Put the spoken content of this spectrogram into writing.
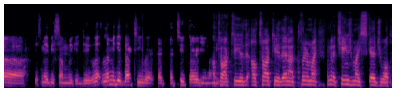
Uh, this may be something we could do. Let, let me get back to you at, at, at two thirty and let I'll me- talk to you, I'll talk to you then. I'll clear my, I'm gonna change my schedule.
